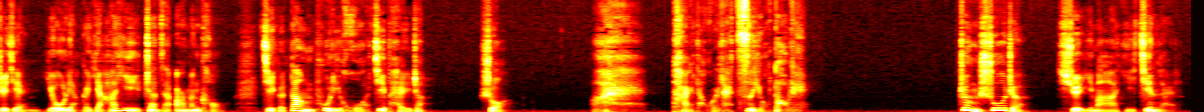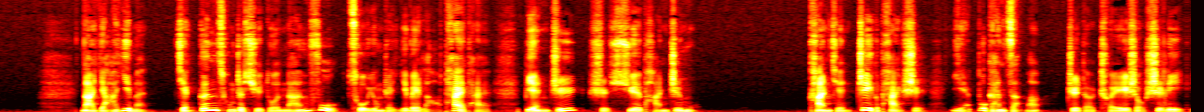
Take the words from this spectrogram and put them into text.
只见有两个衙役站在二门口，几个当铺里伙计陪着，说：“哎，太太回来自有道理。”正说着，薛姨妈已进来了。那衙役们见跟从着许多男妇簇拥着一位老太太，便知是薛蟠之母。看见这个派势，也不敢怎么，只得垂手示例，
